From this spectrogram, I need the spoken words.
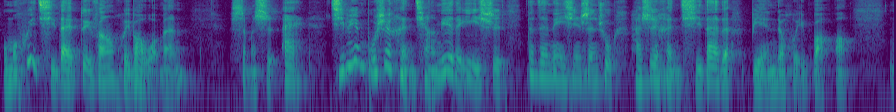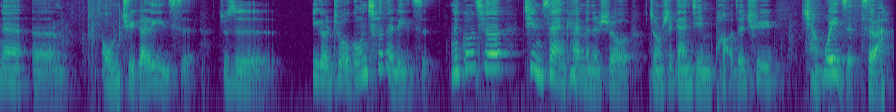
我们会期待对方回报我们。什么是爱？即便不是很强烈的意识，但在内心深处还是很期待的别人的回报啊。那呃，我们举个例子，就是一个坐公车的例子。那公车进站开门的时候，总是赶紧跑着去抢位子，是吧？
